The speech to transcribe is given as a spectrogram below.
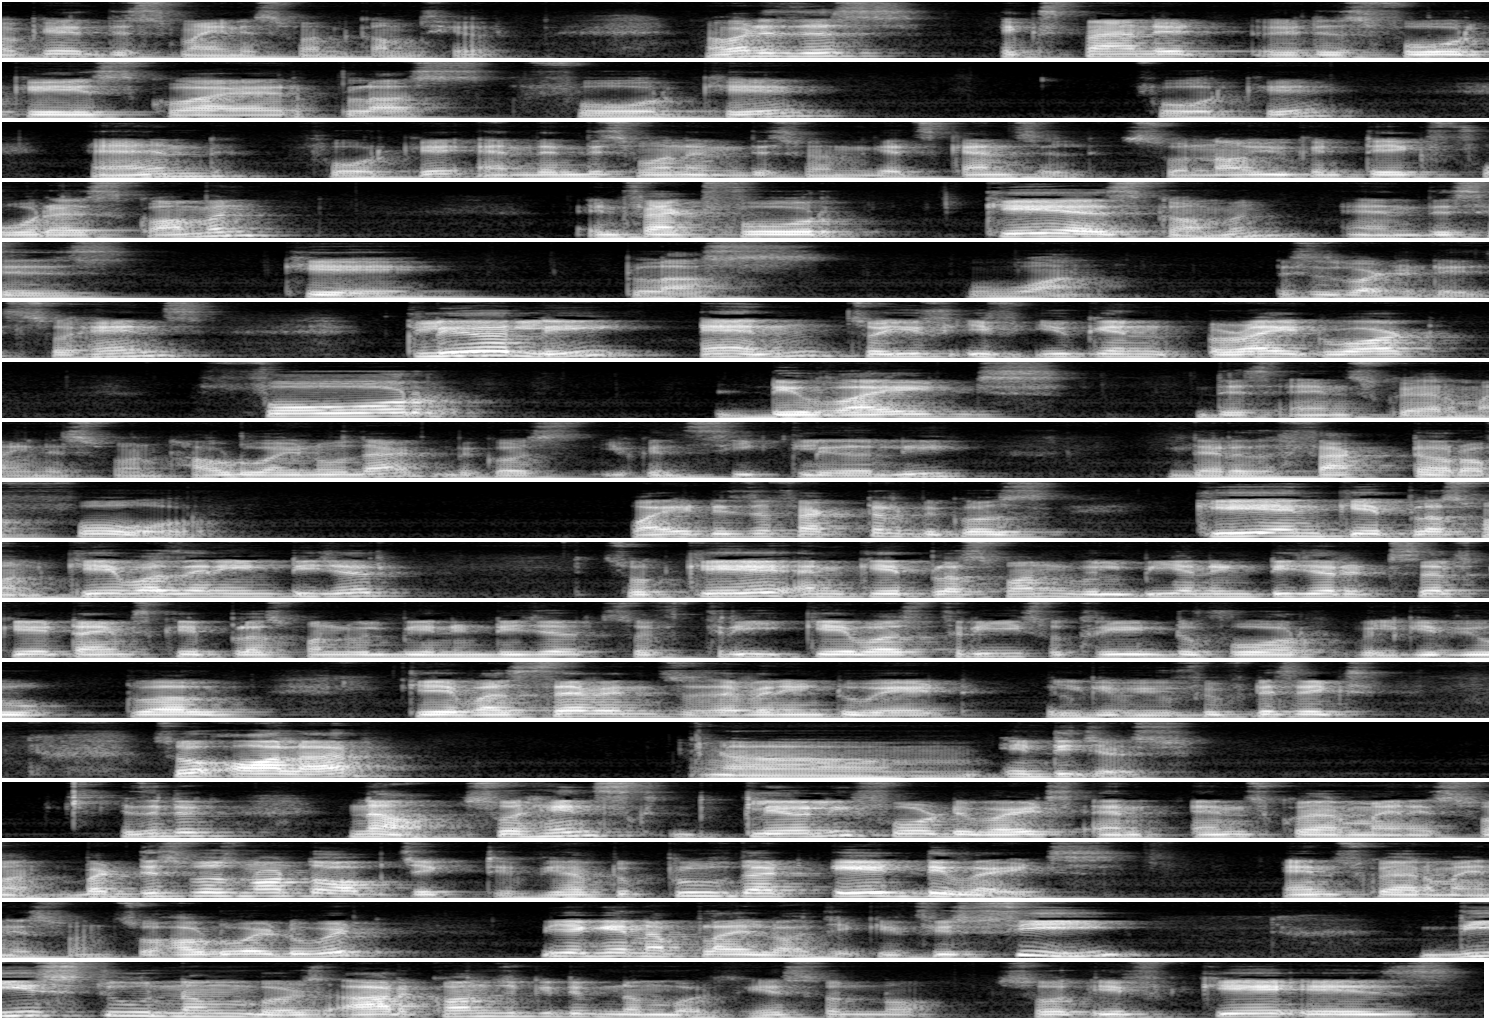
okay this minus 1 comes here. Now what is this? Expand it it is 4k square plus 4k 4k and 4k and then this one and this one gets cancelled. So now you can take 4 as common in fact 4k as common and this is k plus 1 this is what it is. So hence clearly n so if, if you can write what? 4 divides this n square minus 1 how do I know that? Because you can see clearly there is a factor of 4 why it is a factor because k and k plus 1 k was an integer so k and k plus 1 will be an integer itself. k times k plus 1 will be an integer. So if 3 k was 3, so 3 into 4 will give you 12. k was 7, so 7 into 8 will give you 56. So all are um, integers. Isn't it? Now, so hence clearly 4 divides n, n square minus 1. But this was not the objective. We have to prove that 8 divides n square minus 1. So how do I do it? We again apply logic. If you see, these two numbers are consecutive numbers, yes or no? So if k is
